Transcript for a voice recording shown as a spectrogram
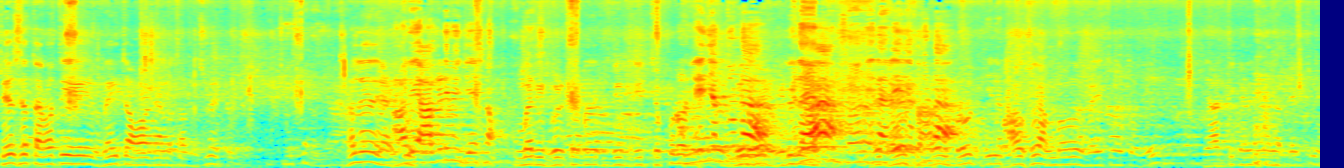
చేసిన తర్వాత రైతు అవగాహన సదస్సు పెట్టు అది ఆల్రెడీ మేము చేసినాం. మరి దీనికి చెప్పడం నేను చెప్తున్నా. నేను. ఇప్పుడు అధ్యక్షుడు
